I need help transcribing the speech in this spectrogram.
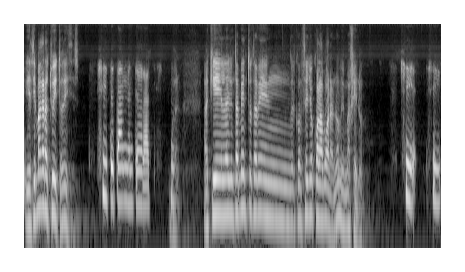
Y encima gratuito, dices. Sí, totalmente gratis. Bueno, aquí el ayuntamiento también, el concello colabora, ¿no? Me imagino. Sí, sí.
